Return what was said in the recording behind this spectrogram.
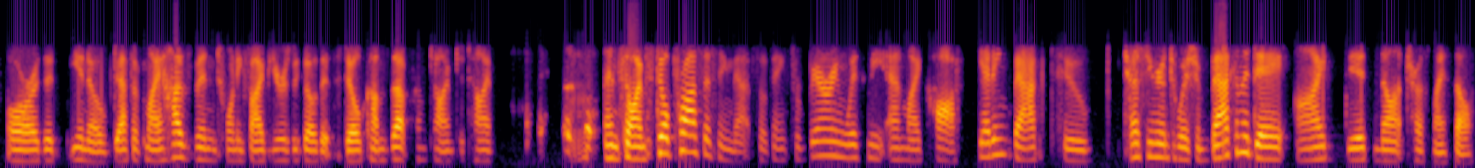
or the, you know, death of my husband 25 years ago that still comes up from time to time. Mm-hmm. And so I'm still processing that. So thanks for bearing with me and my cough. Getting back to trusting your intuition. Back in the day, I did not trust myself.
